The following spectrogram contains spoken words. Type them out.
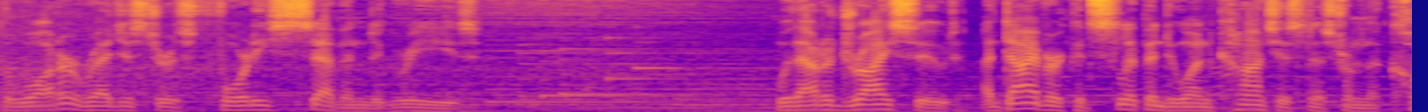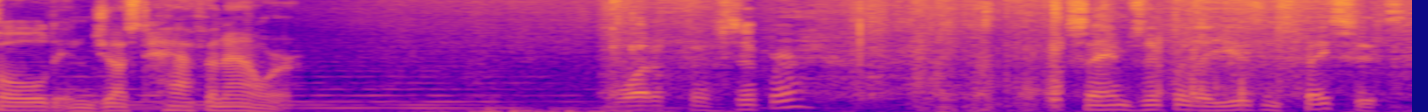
The water registers 47 degrees. Without a dry suit, a diver could slip into unconsciousness from the cold in just half an hour. Waterproof zipper. Same zipper they use in spacesuits.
